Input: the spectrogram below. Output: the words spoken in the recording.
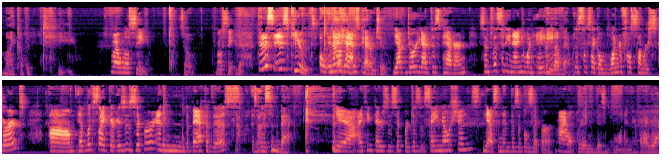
my cup of tea. Well, we'll see. So We'll see. Yeah. This is cute. Oh, and I have that. this pattern too. Yep, Dory got this pattern. Simplicity 9180. I love that one. This looks like a wonderful summer skirt. Um, it looks like there is a zipper in the back of this. As long as it's in the back. yeah, I think there's a zipper. Does it say notions? Yes, an invisible zipper. I won't put an invisible one in there, but I will.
